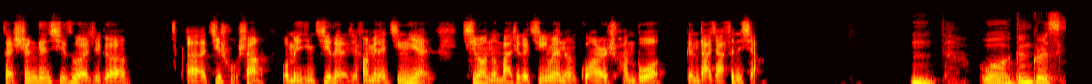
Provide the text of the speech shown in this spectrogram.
在深耕细作的这个。呃，基础上我们已经积累了这方面的经验，希望能把这个经验呢广而传播，跟大家分享。嗯，我跟 Grace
